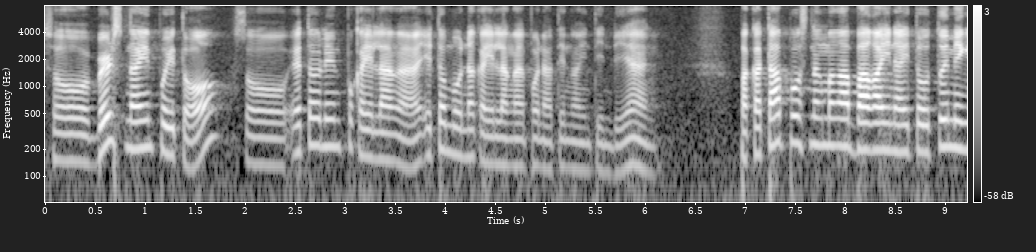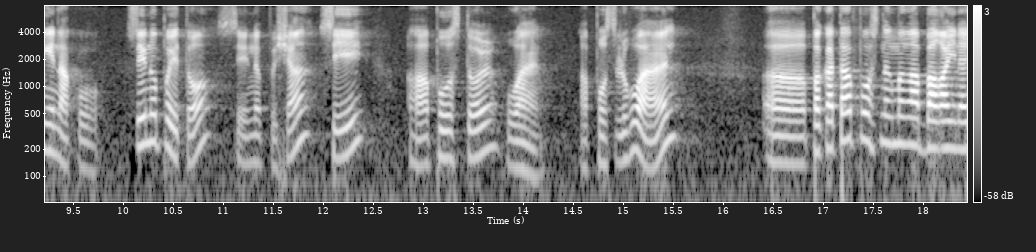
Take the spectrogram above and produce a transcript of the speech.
So, verse 9 po ito. So, ito rin po kailangan, ito muna kailangan po natin maintindihan. Pagkatapos ng mga bagay na ito, tumingin ako. Sino po ito? Sino po siya? Si Apostol Juan. Apostol Juan, uh, pagkatapos ng mga bagay na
